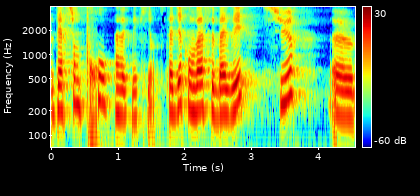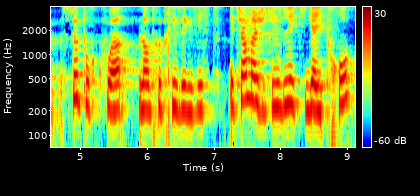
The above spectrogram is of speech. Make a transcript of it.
version pro avec mes clients, c'est-à-dire qu'on va se baser sur euh, ce pourquoi l'entreprise existe. Et tu vois, moi, j'utilise l'ikigai pro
